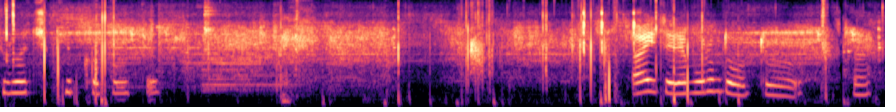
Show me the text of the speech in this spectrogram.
Şuraya çıkayım kapatacağım. Ay telefonum dondu. Heh.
